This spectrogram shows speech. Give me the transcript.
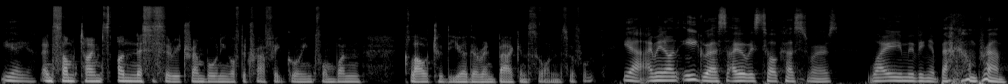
Yeah yeah. And sometimes unnecessary tromboning of the traffic going from one cloud to the other and back and so on and so forth. Yeah i mean on egress i always tell customers why are you moving it back on prem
